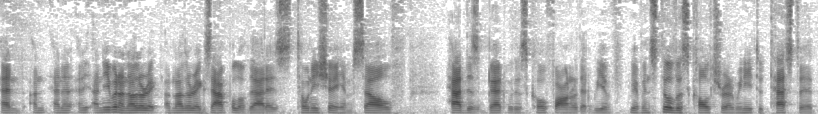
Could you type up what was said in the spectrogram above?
And, and, and, and even another another example of that is Tony Hsieh himself had this bet with his co-founder that we have we have instilled this culture and we need to test it.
